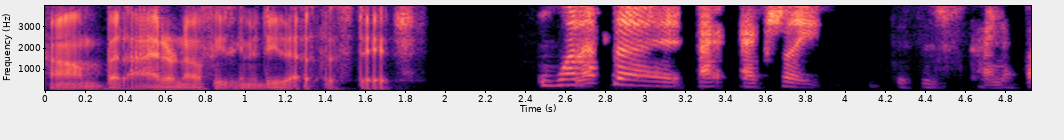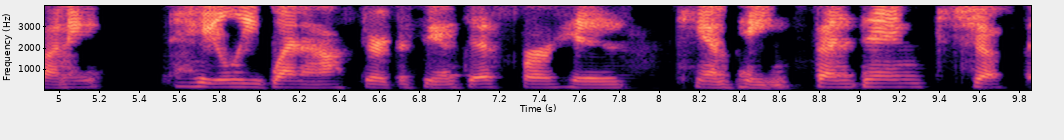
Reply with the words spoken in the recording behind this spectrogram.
Um, but I don't know if he's going to do that at this stage one of the actually, this is just kind of funny. Haley went after DeSantis for his campaign spending just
